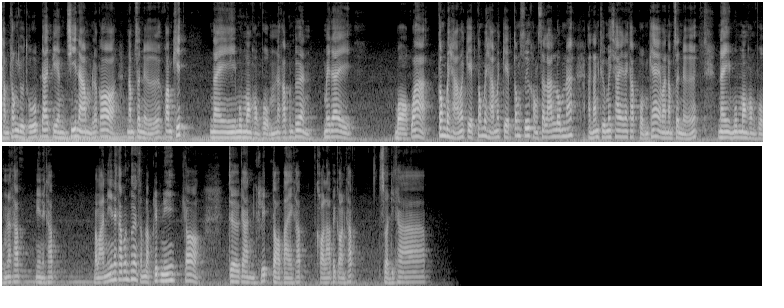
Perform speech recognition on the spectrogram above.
ทำช่อง YouTube ได้เพียงชี้นำแล้วก็นำเสนอความคิดในมุมมองของผมนะครับเพื่อนๆไม่ได้บอกว่าต้องไปหามาเก็บ ต้องไปหามาเก็บต้องซื้อของสลานลมนะ อันนั้นคือไม่ใช่นะครับ ผมแค่มานำเสนอในมุมมองของผมนะครับนี่นะครับ ประมาณนี้นะครับเพื่อนๆสำหรับคลิปนี้ก็เจอกันคลิปต่อไปครับ ขอลาไปก่อนครับ สวัสดีครับ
